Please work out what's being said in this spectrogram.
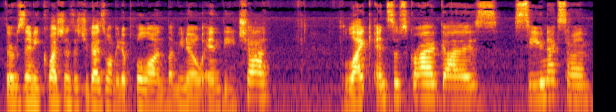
if there's any questions that you guys want me to pull on, let me know in the chat. Like and subscribe, guys. See you next time.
